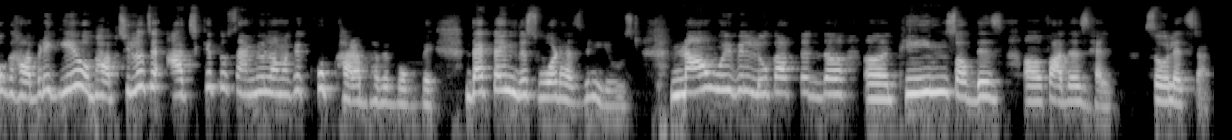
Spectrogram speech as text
ও ঘাবড়ে গিয়ে ও ভাবছিল যে আজকে তো স্যামিউল আমাকে খুব খারাপ ভাবে বকবে that time this word has been used now we will look after the themes of this Father's Help so let's start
